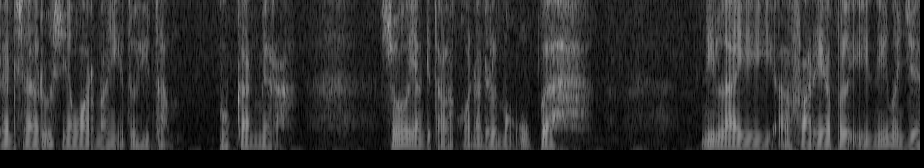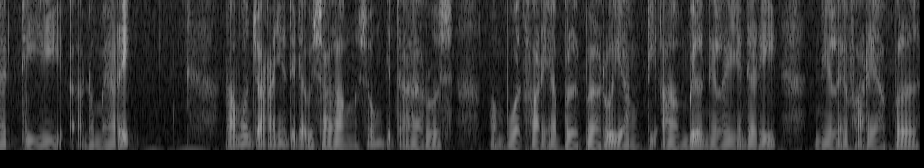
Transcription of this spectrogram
Dan seharusnya warnanya itu hitam bukan merah. So yang kita lakukan adalah mengubah nilai uh, variabel ini menjadi uh, numerik. Namun caranya tidak bisa langsung. Kita harus membuat variabel baru yang diambil nilainya dari nilai variabel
